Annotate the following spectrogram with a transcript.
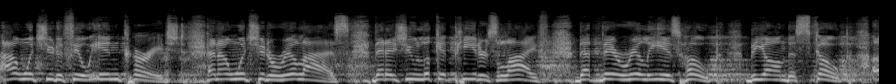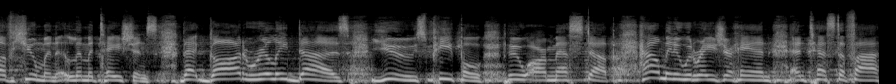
I want you to feel encouraged, and I want you to realize that as you look at Peter's life, that there really is hope beyond the scope of human limitations. That God really does use people who are messed up how many would raise your hand and testify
